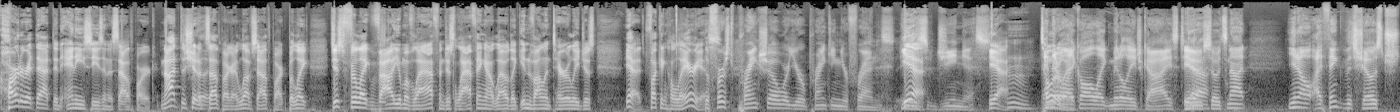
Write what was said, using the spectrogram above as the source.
harder at that than any season of South Park. Not the shit of South Park. I love South Park, but like just for like volume of laugh and just laughing out loud, like involuntarily, just yeah, it's fucking hilarious. the first prank show where you're pranking your friends Yeah. is genius. yeah, mm. And totally. they're like all like middle-aged guys too. Yeah. So it's not you know, I think the shows tr-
